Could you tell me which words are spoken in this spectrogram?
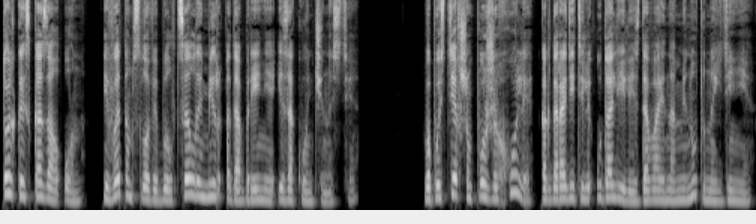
Только и сказал он, и в этом слове был целый мир одобрения и законченности. В опустевшем позже холле, когда родители удалились, давая нам минуту наедине,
